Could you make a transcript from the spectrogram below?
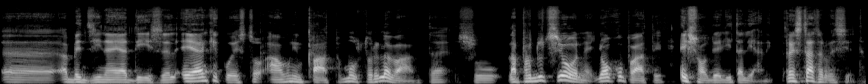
eh, a benzina e a diesel e anche questo ha un impatto molto rilevante sulla produzione, gli occupati e i soldi degli italiani. Restate dove siete.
